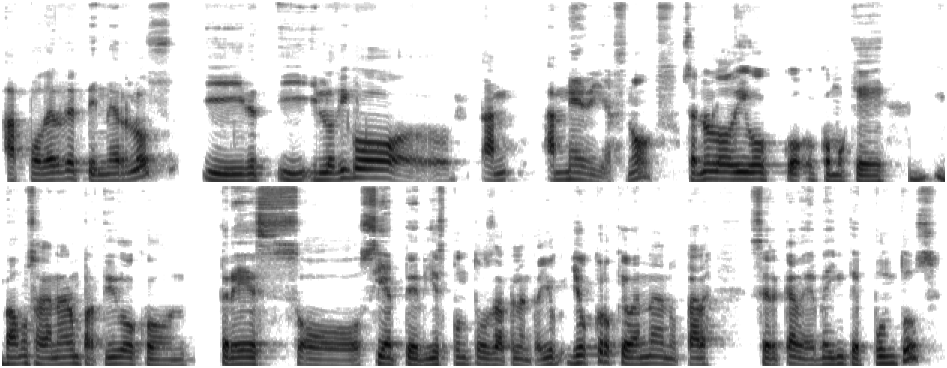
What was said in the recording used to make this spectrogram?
a poder detenerlos y, y, lo digo a, a medias, ¿no? O sea, no lo digo co como que vamos a ganar un partido con 3 o 7, 10 puntos de Atlanta. Yo, yo creo que van a anotar cerca de 20 puntos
